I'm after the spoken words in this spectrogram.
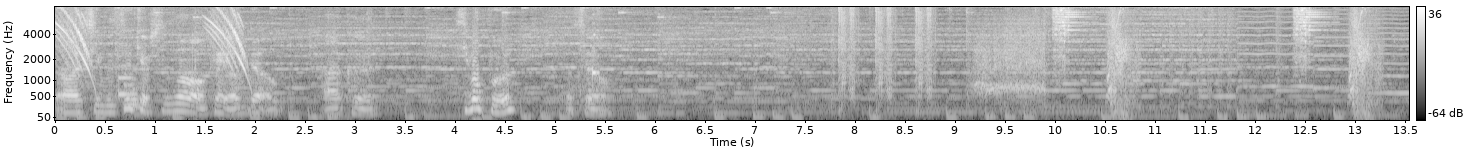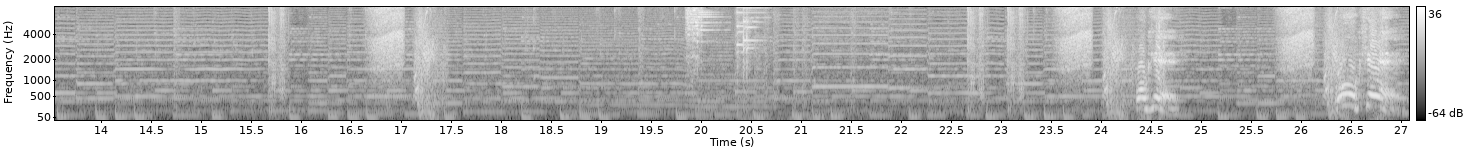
어, 지금 쓸 게 없어서 그냥 연병, 아, 그, 디버프 넣었어요. 오케이! 오케이!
